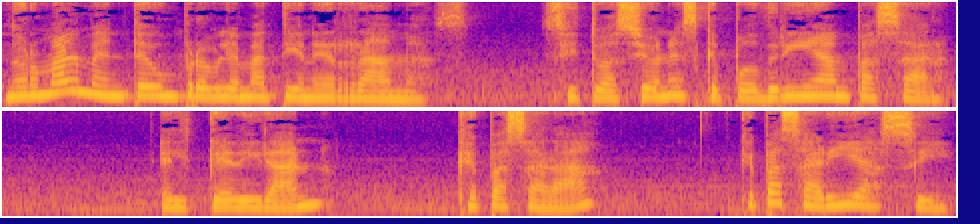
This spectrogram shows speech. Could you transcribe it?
Normalmente un problema tiene ramas, situaciones que podrían pasar. El qué dirán, qué pasará, qué pasaría si.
